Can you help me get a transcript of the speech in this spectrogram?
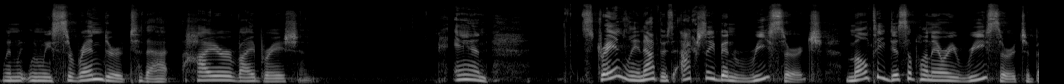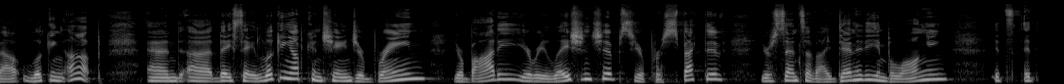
when we, when we surrender to that higher vibration. And strangely enough, there's actually been research, multidisciplinary research about looking up. And uh, they say looking up can change your brain, your body, your relationships, your perspective, your sense of identity and belonging. It's, it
